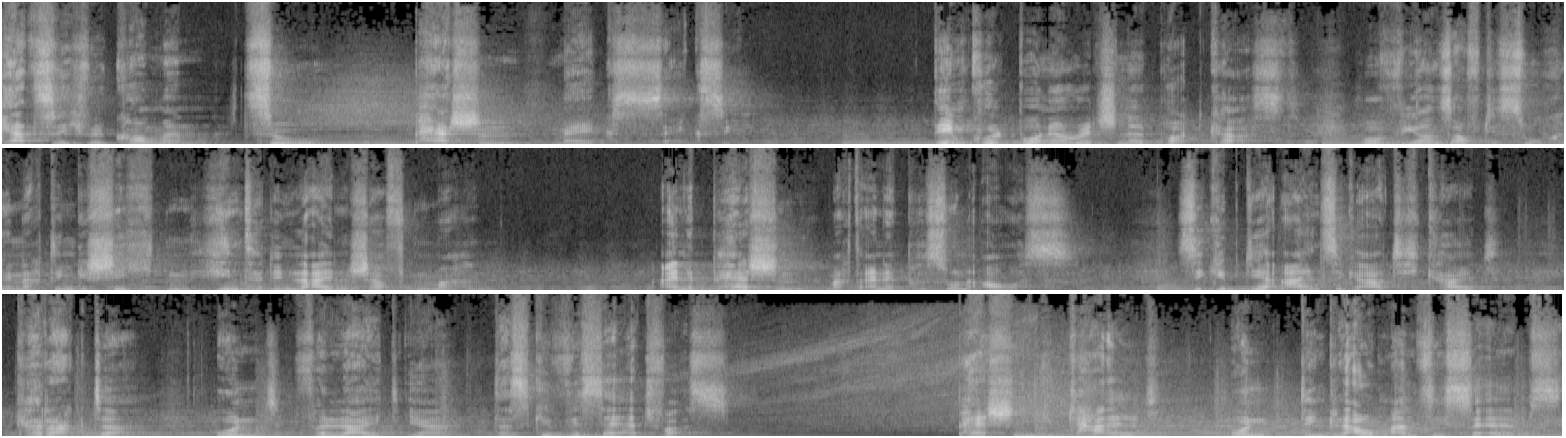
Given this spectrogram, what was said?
Herzlich willkommen zu Passion Makes Sexy, dem Kultbohne Original Podcast, wo wir uns auf die Suche nach den Geschichten hinter den Leidenschaften machen. Eine Passion macht eine Person aus. Sie gibt ihr Einzigartigkeit, Charakter und verleiht ihr das gewisse Etwas. Passion gibt Halt und den Glauben an sich selbst.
